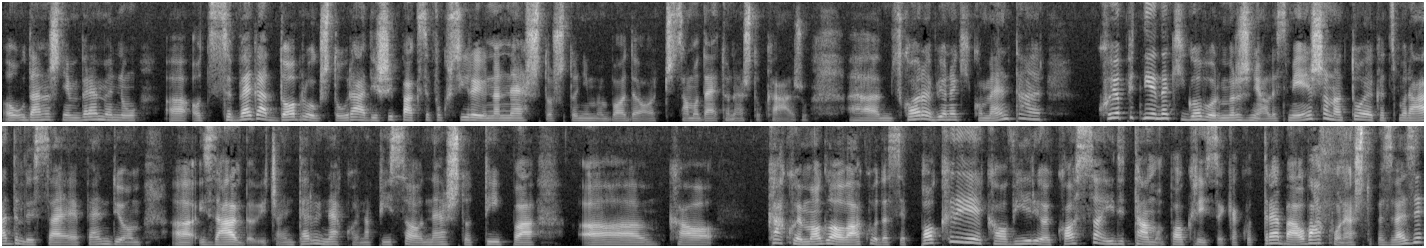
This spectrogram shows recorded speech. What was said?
uh, u današnjem vremenu uh, od svega dobrog što uradiš ipak se fokusiraju na nešto što njima bode oči, samo da eto nešto kažu. Um, skoro je bio neki komentar koji opet nije neki govor mržnje, ali smiješan, a to je kad smo radili sa Efendijom uh, iz Avdovića, intervju, neko je napisao nešto tipa uh, kao kako je mogla ovako da se pokrije, kao virio je kosa, idi tamo, pokrij se kako treba, ovako nešto bez veze.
